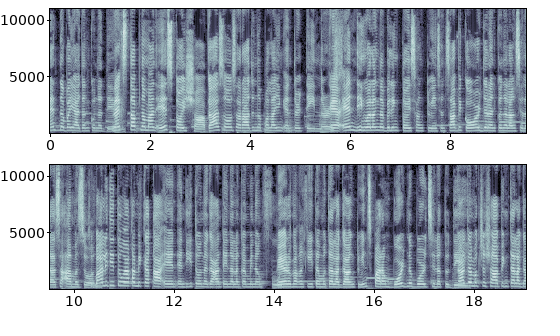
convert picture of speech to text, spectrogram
and nabayadan ko na din. Next stop naman is toy shop. Kaso, sarado na pala yung entertainers. Kaya ending, walang nabiling toys ang twins and sabi ko, orderan ko na lang sila sa Amazon. So, bali dito nga kami kakain and dito nagaantay na lang kami ng food. Pero makikita mo talaga ang twins, parang bored na bored sila today. Kada magsha-shopping talaga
